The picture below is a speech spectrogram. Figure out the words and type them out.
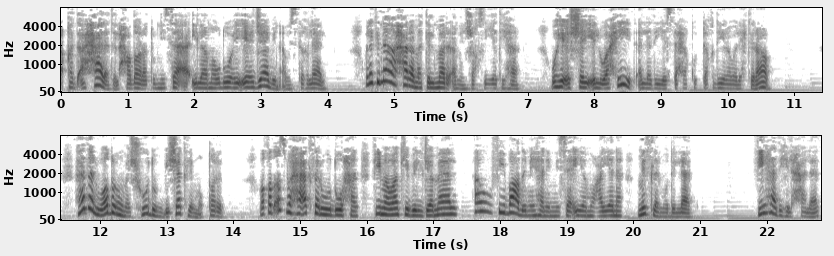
لقد أحالت الحضارة النساء إلى موضوع إعجاب أو استغلال، ولكنها حرمت المرأة من شخصيتها، وهي الشيء الوحيد الذي يستحق التقدير والاحترام. هذا الوضع مشهود بشكل مضطرد، وقد أصبح أكثر وضوحا في مواكب الجمال أو في بعض مهن نسائية معينة مثل الموديلات. في هذه الحالات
